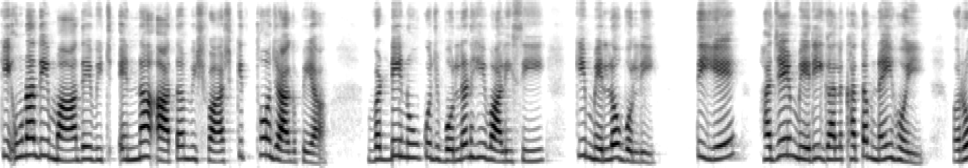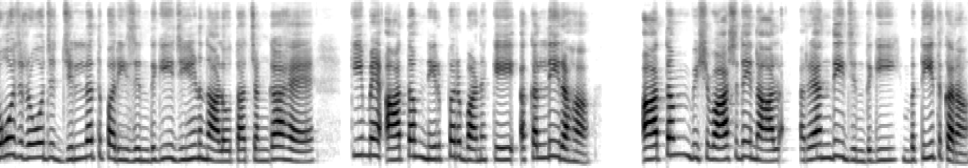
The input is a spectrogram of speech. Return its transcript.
ਕਿ ਉਹਨਾਂ ਦੀ ਮਾਂ ਦੇ ਵਿੱਚ ਇੰਨਾ ਆਤਮ ਵਿਸ਼ਵਾਸ ਕਿੱਥੋਂ ਜਾਗ ਪਿਆ। ਵੱਡੀ ਨੂੰ ਕੁਝ ਬੋਲਣ ਹੀ ਵਾਲੀ ਸੀ ਕਿ ਮੇਲੋ ਬੋਲੀ ਧੀਏ, ਹਜੇ ਮੇਰੀ ਗੱਲ ਖਤਮ ਨਹੀਂ ਹੋਈ। ਰੋਜ਼-ਰੋਜ਼ ਜਿੱਲਤ ਭਰੀ ਜ਼ਿੰਦਗੀ ਜੀਣ ਨਾਲੋਂ ਤਾਂ ਚੰਗਾ ਹੈ ਕਿ ਮੈਂ ਆਤਮ ਨਿਰਭਰ ਬਣ ਕੇ ਇਕੱਲੀ ਰਹਾਂ। ਆਤਮ ਵਿਸ਼ਵਾਸ ਦੇ ਨਾਲ ਰਹਿੰਦੀ ਜ਼ਿੰਦਗੀ ਬਤੀਤ ਕਰਾਂ।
